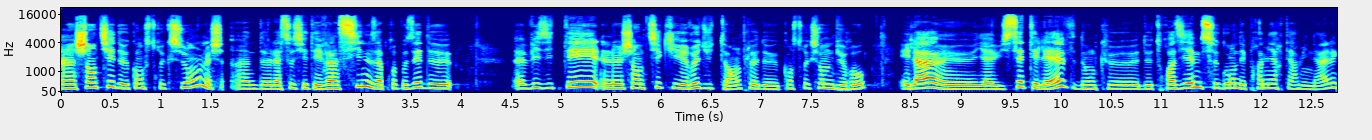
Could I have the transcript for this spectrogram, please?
un chantier de construction de la société Vinci, nous a proposé de euh, visiter le chantier qui est rue du Temple de construction de bureaux. Et là, euh, il y a eu sept élèves, donc euh, de troisième, seconde et première terminale,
